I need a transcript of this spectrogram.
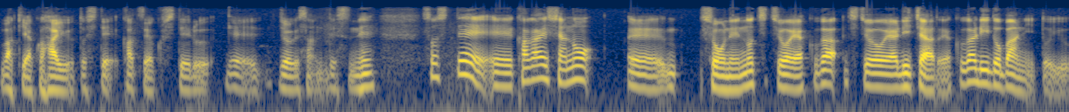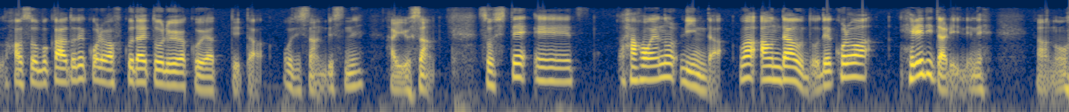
脇役俳優として活躍している、えー、女優さんですね。そして、えー、加害者の、えー少年の父親役が、父親リチャード役がリード・バーニーという、ハウス・オブ・カードでこれは副大統領役をやっていたおじさんですね、俳優さん。そして、えー、母親のリンダはアンダウドで、これはヘレディタリーでね、あの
